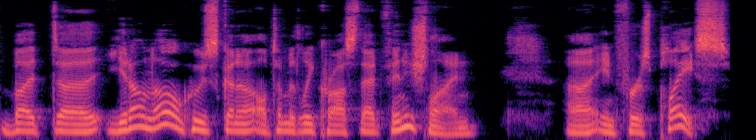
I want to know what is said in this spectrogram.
But uh, you don't know who's going to ultimately cross that finish line uh, in first place.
